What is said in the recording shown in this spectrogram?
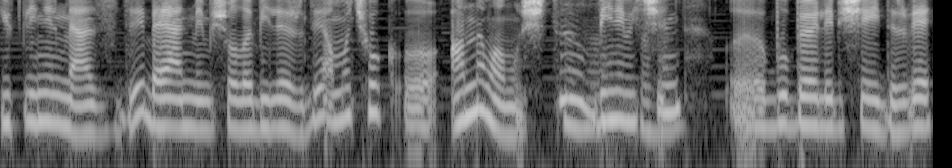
yüklenilmezdi, beğenmemiş olabilirdi ama çok e, anlamamıştı. Hı-hı, Benim için e, bu böyle bir şeydir ve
